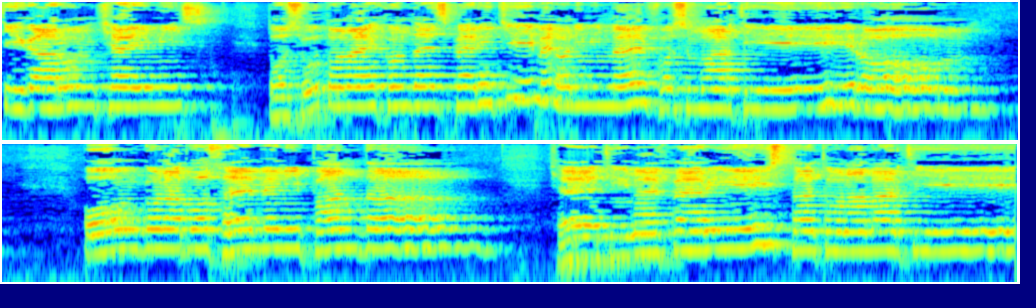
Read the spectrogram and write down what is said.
Τι γαρούν και εμείς τους ούτων έχοντες περικείμενον ημιν νέφος μαρτύρων, όγκον αποθέμενοι πάντα και την ευπερίστατον αμαρτίαν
